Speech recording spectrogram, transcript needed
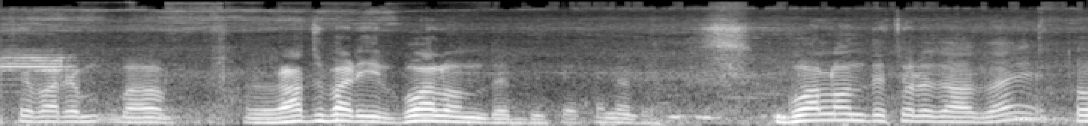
একেবারে রাজবাড়ির গোয়ালন্দের দিকে গোয়ালন্দে চলে যাওয়া যায়, তো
